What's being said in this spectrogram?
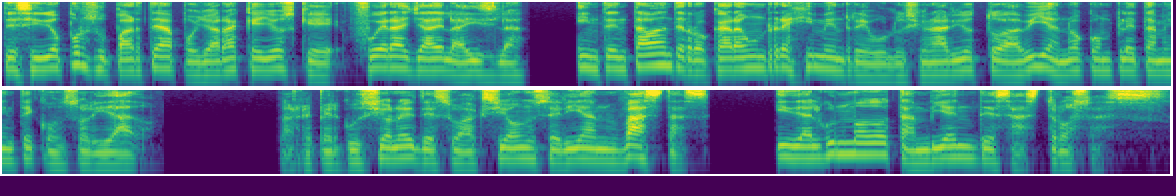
decidió por su parte apoyar a aquellos que, fuera ya de la isla, intentaban derrocar a un régimen revolucionario todavía no completamente consolidado. Las repercusiones de su acción serían vastas y de algún modo también desastrosas.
